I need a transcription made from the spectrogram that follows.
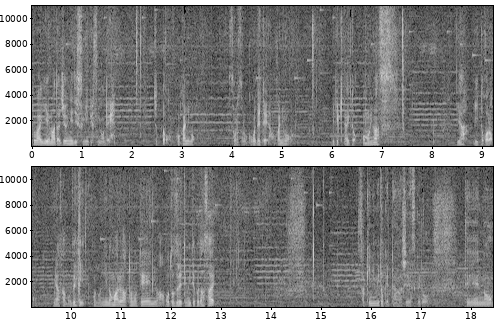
とはいえまだ12時過ぎですのでちょっと他にもそろそろここ出て他にも見ていきたいと思います。いやいいところ。皆さんもぜひこの二の丸跡の庭園には訪れてみてください。先に見とけって話ですけど庭園の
